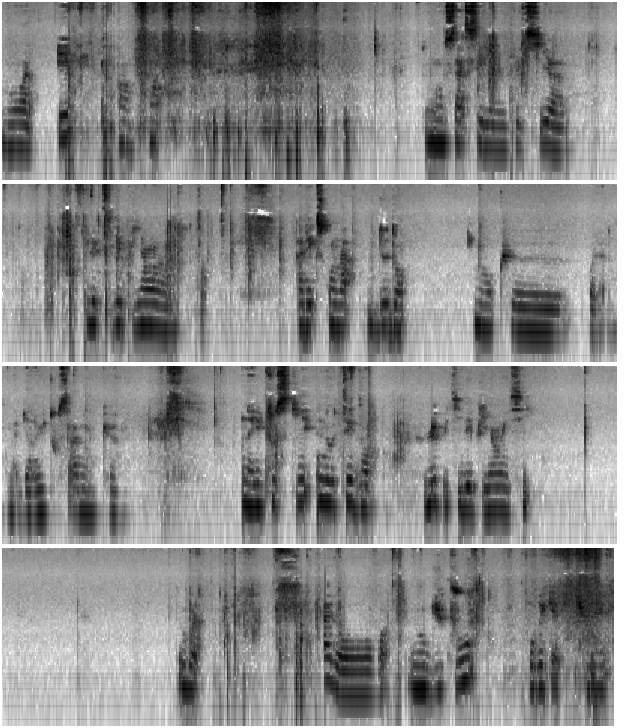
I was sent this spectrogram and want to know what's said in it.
Voilà. Et enfin, donc ça c'est le petit, euh, le petit dépliant euh, avec ce qu'on a dedans. Donc euh, voilà, donc on a bien eu tout ça. Donc On a eu tout ce qui est noté dans le petit dépliant ici. Donc voilà. Alors, du coup, pour récapituler,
